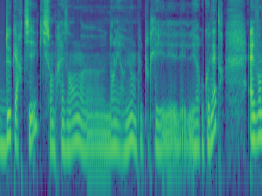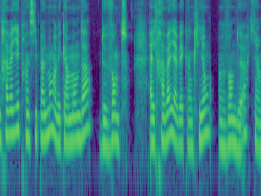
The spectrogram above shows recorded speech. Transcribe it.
de quartier qui sont présents euh, dans les rues, on peut toutes les, reconnaître. Elles vont travailler principalement avec un mandat de vente. Elles travaillent avec un client un vendeur qui a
